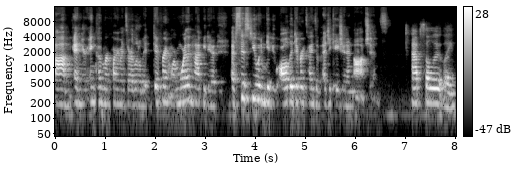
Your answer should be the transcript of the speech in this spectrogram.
um, and your income requirements are a little bit different, we're more than happy to assist you and give you all the different kinds of education and options. Absolutely.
